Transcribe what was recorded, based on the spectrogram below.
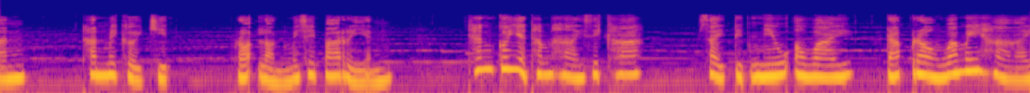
นั้น ท่านไม่เคยคิด เพราะหล่อนไม่ใช่ป้าเหรียญท่านก็อย่าทำหายสิคะ ใส่ติดนิ้วเอาไว้ รับรองว่าไม่หาย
